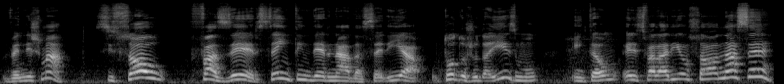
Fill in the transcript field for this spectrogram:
Venishma. Se só o fazer sem entender nada seria todo o judaísmo, então eles falariam só nascer.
